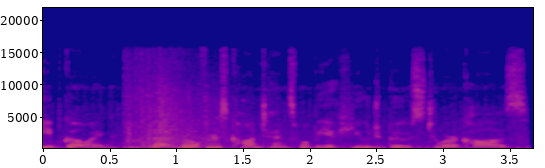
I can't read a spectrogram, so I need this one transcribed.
Keep going. That rover's contents will be a huge boost to our cause.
